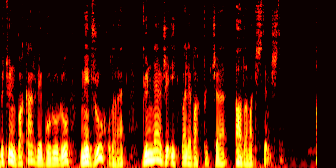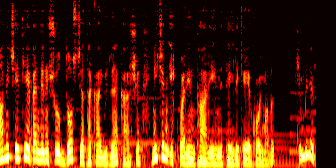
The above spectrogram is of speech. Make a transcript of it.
bütün vakar ve gururu mecruh olarak günlerce İkbal'e baktıkça ağlamak istemişti. Ahmet Şevki Efendi'nin şu dostça takayyüdüne karşı niçin İkbal'in talihini tehlikeye koymalı? Kim bilir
